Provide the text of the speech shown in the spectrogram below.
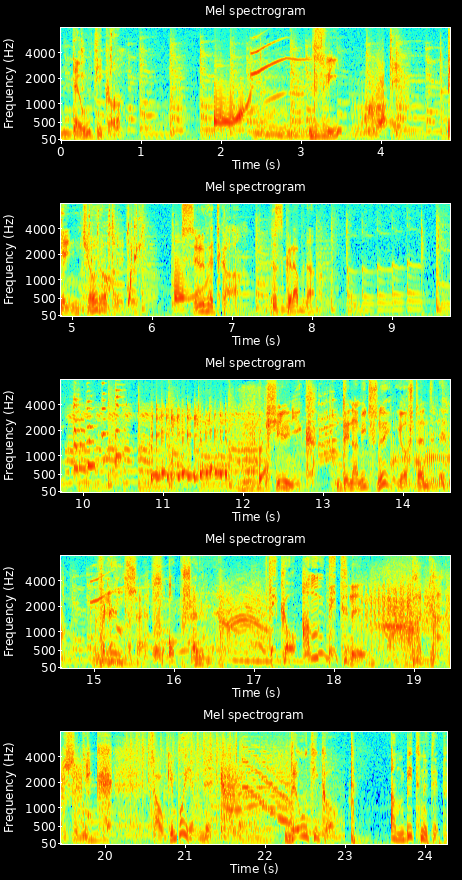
Deutico. Drzwi. Pięcioro. Sylwetka. Zgrabna. Silnik. Dynamiczny i oszczędny. Wnętrze. Obszerne. Tylko ambitny. Bagażnik. Całkiem pojemny. Deutico. Ambitny typ.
